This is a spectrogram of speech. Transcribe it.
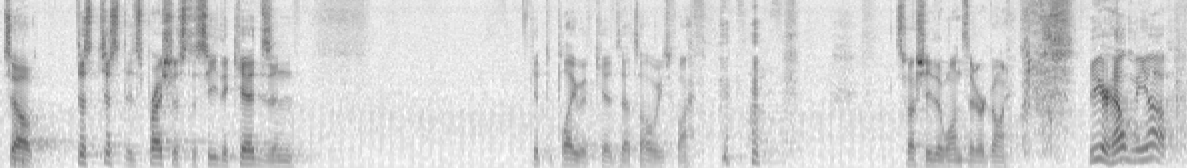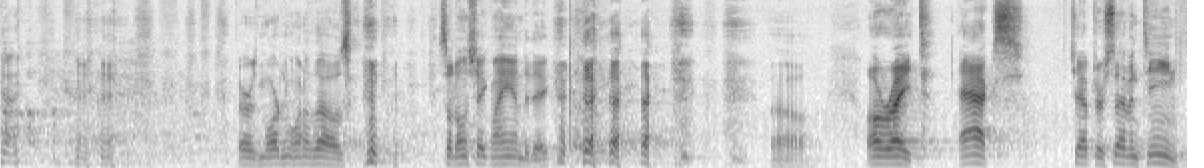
So just, just it's precious to see the kids and get to play with kids. That's always fun. Especially the ones that are going, here, help me up. there was more than one of those so don't shake my hand today. oh. All right, Acts chapter 17.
